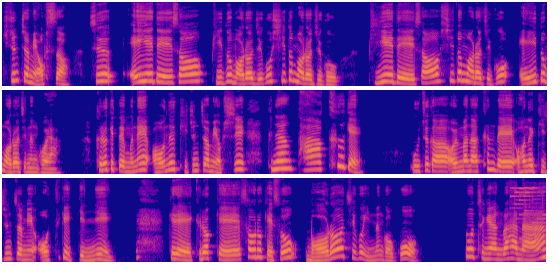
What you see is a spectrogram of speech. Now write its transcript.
기준점이 없어. 즉 A에 대해서 B도 멀어지고 C도 멀어지고 B에 대해서 C도 멀어지고 A도 멀어지는 거야. 그렇기 때문에 어느 기준점이 없이 그냥 다 크게 우주가 얼마나 큰데 어느 기준점이 어떻게 있겠니? 그래, 그렇게 서로 계속 멀어지고 있는 거고, 또 중요한 거 하나,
